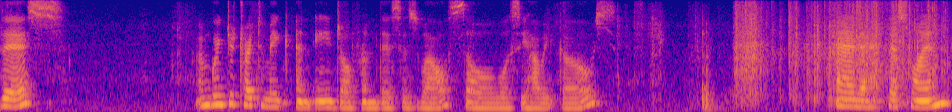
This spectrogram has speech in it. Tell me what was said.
This I'm going to try to make an angel from this as well so we'll see how it goes. And this one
